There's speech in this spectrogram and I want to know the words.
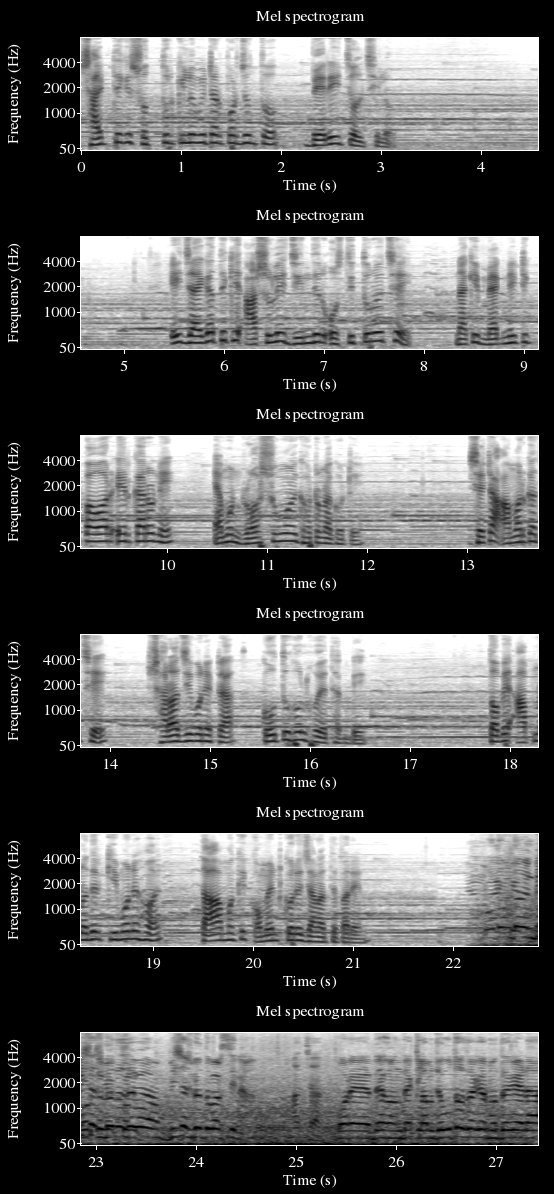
ষাট থেকে সত্তর কিলোমিটার পর্যন্ত বেড়েই চলছিল। এই জায়গা থেকে আসলে জিনদের অস্তিত্ব রয়েছে, নাকি ম্যাগনেটিক পাওয়ার এর কারণে এমন রহস্যময় ঘটনা ঘটে? সেটা আমার কাছে সারা জীবন একটা কৌতূহল হয়ে থাকবে। তবে আপনাদের কি মনে হয় তা আমাকে কমেন্ট করে জানাতে পারেন। প্রথম তো আমি বিশ্বাস করতে বিশ্বাস করতে পারছি না। আচ্ছা। পরে দেখুন দেখলাম যে উঁচু জায়গার মধ্যে এটা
